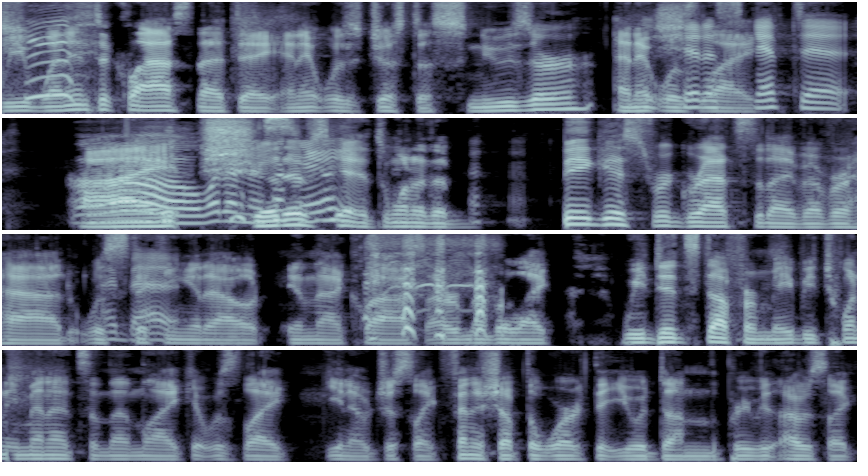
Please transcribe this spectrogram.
we went into class that day and it was just a snoozer. And it You was should have like, skipped it. I Oh, should have. mistake. It's one of the biggest regrets that I've ever had was I sticking bet. it out in that class. I remember like we did stuff for maybe 20 minutes and then like it was like, you know, just like finish up the work that you had done in the previous. I was like,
